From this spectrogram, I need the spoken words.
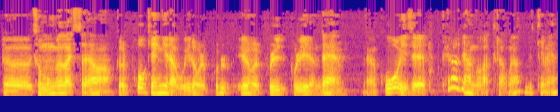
그 전문가가 있어요. 그걸 포갱이라고 이름을 불, 이름을 불, 불리는데 그거 이제 패러디한 것 같더라고요. 느낌에.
